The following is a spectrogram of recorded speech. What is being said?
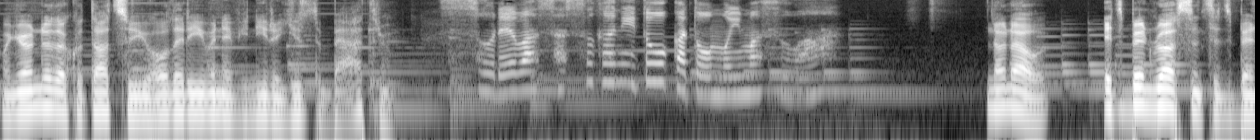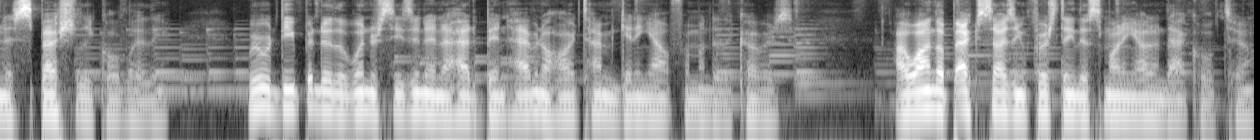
When you're under the kotatsu, you hold it even if you need to use the bathroom. あそれはさすがにどうかと思いますわ No, no. It's been rough since it's been especially cold lately. We were deep into the winter season and I had been having a hard time getting out from under the covers. I wound up exercising first thing this morning out in that cold too.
